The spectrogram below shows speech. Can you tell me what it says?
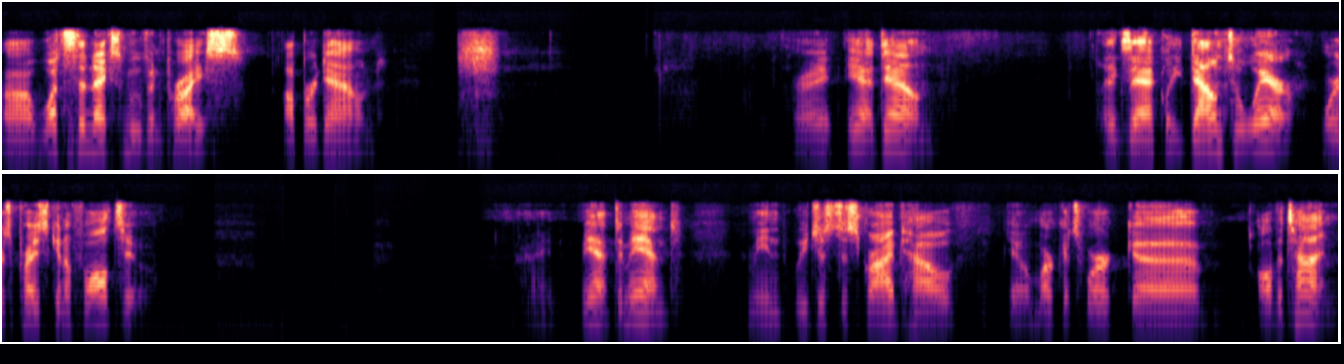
Uh, what's the next move in price? Up or down? Right? Yeah, down. Exactly. Down to where? Where's price going to fall to? Right. Yeah, demand. I mean, we just described how you know markets work uh, all the time.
